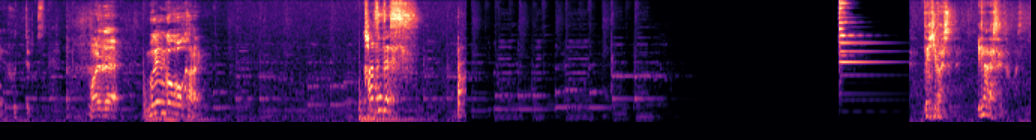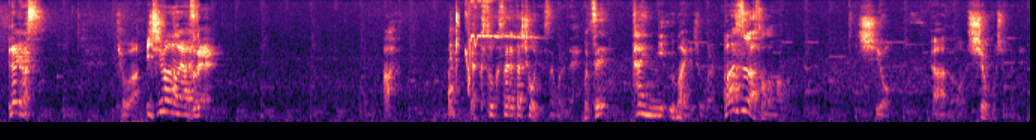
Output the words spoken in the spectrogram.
えー、振ってですね。これで無限ごぼう唐揚げ。完成です。できましたね。いただきたいと思います。いただきます。今日は一番のやつで。あ約束された勝利ですねこれね。もう絶対にうまいでしょこれ。まずはそのまま。塩。あの塩コショウでね。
